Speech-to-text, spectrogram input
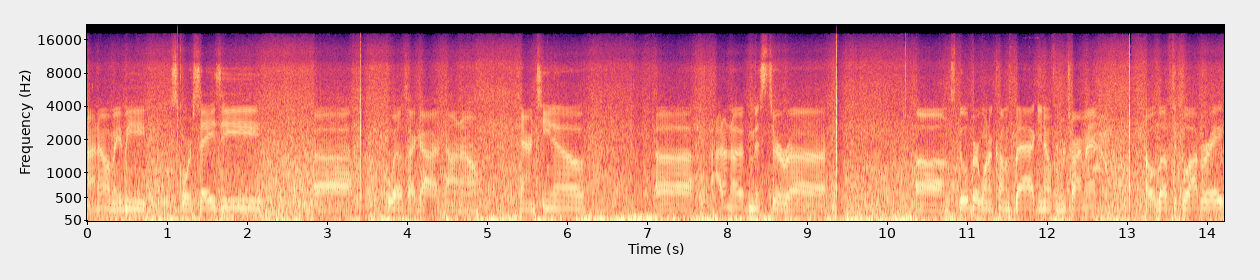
I don't know, maybe Scorsese. Uh, who else I got? I don't know. Tarantino. Uh, I don't know if Mr. Uh, um, Spielberg, when it comes back, you know, from retirement, I would love to collaborate.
